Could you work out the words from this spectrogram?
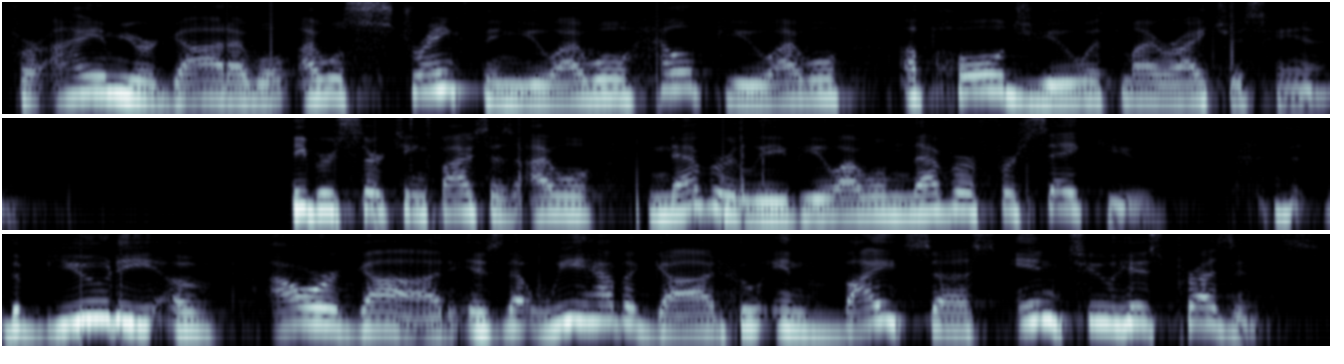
for I am your God. I will, I will strengthen you. I will help you. I will uphold you with my righteous hand." Hebrews 13, 5 says, I will never leave you, I will never forsake you. The beauty of our God is that we have a God who invites us into his presence.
